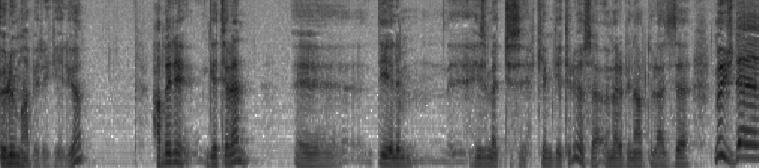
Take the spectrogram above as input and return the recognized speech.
ölüm haberi geliyor. Haberi getiren e, diyelim e, hizmetçisi kim getiriyorsa Ömer bin Abdülaziz'e müjde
